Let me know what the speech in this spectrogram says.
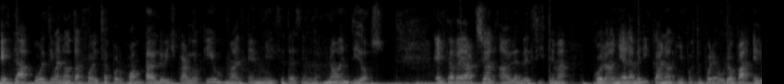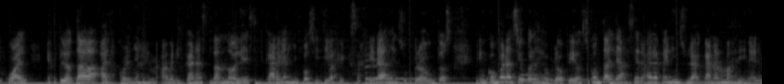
Esta última nota fue hecha por Juan Pablo Vizcardo y Guzmán en 1792. Esta redacción habla del sistema colonial americano impuesto por Europa, el cual explotaba a las colonias americanas dándoles cargas impositivas exageradas en sus productos en comparación con los europeos, con tal de hacer a la península ganar más dinero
